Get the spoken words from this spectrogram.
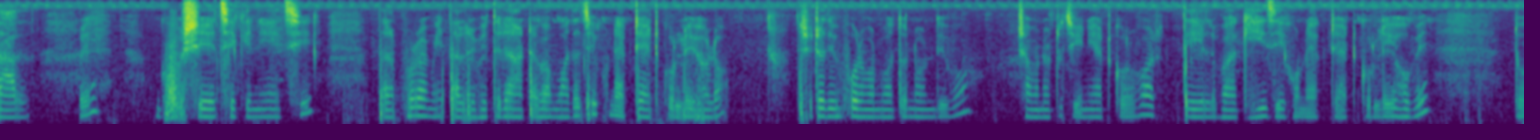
তাল। ঘষে ছেঁকে নিয়েছি। তারপর আমি তালের ভিতরে আটা বা ময়দা যে কোনো একটা অ্যাড করলেই হলো। সেটা দেবো পরিমাণ মতো নুন দেব। সামান্য একটু চিনি অ্যাড করব আর তেল বা ঘি যে কোনো একটা অ্যাড করলেই হবে। তো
